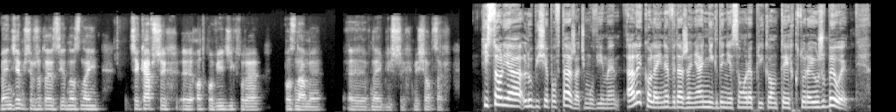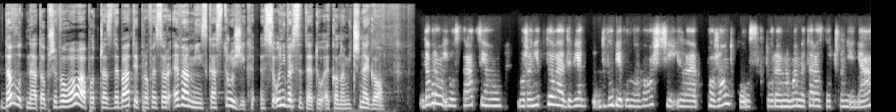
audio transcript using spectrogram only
będzie? Myślę, że to jest jedno z najciekawszych e, odpowiedzi, które poznamy w najbliższych miesiącach. Historia lubi się powtarzać, mówimy, ale kolejne wydarzenia nigdy nie są repliką tych, które już były. Dowód na to przywołała podczas debaty profesor Ewa Mińska-Struzik z Uniwersytetu Ekonomicznego. Dobrą ilustracją może nie tyle dwie, dwubiegunowości, ile porządku, z którym mamy teraz do czynienia,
